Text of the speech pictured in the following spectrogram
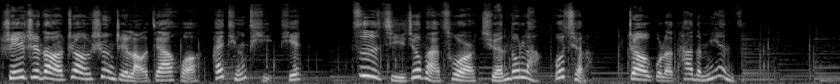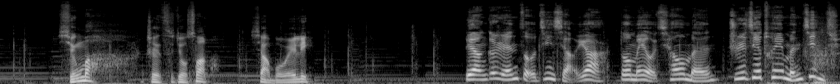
谁知道赵胜这老家伙还挺体贴，自己就把错全都揽过去了，照顾了他的面子。行吧，这次就算了，下不为例。两个人走进小院都没有敲门，直接推门进去。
